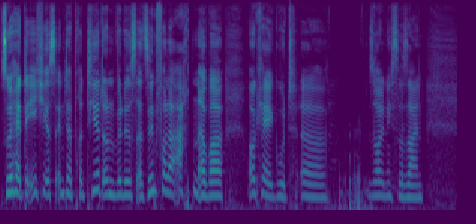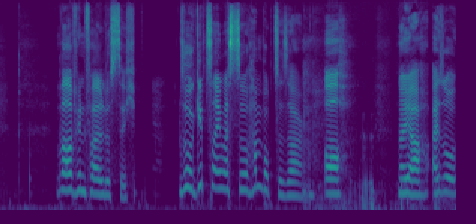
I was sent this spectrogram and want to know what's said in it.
So hätte ich es interpretiert und würde es als sinnvoll erachten, aber okay, gut. Äh, soll nicht so sein. War auf jeden Fall lustig. So, gibt es noch irgendwas zu Hamburg zu sagen? Oh, naja, also,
